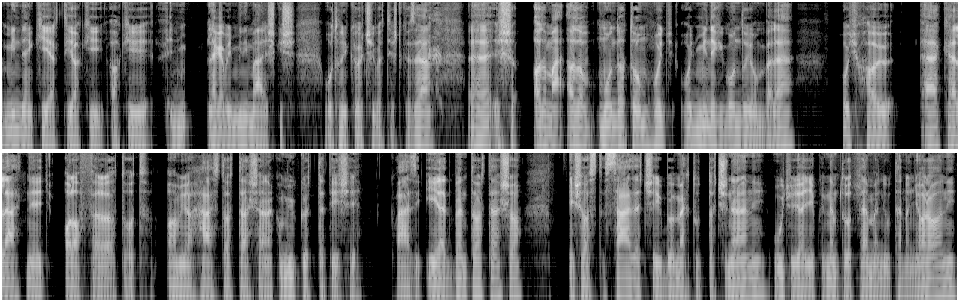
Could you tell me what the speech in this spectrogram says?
mindenki érti, aki, aki egy, legalább egy minimális kis otthoni költségvetést kezel, és az a, az a mondatom, hogy, hogy mindenki gondoljon bele, hogy ha ő el kell látni egy alapfeladatot, ami a háztartásának a működtetésé, kvázi életben tartása, és azt száz egységből meg tudta csinálni, úgyhogy egyébként nem tudott elmenni utána nyaralni,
